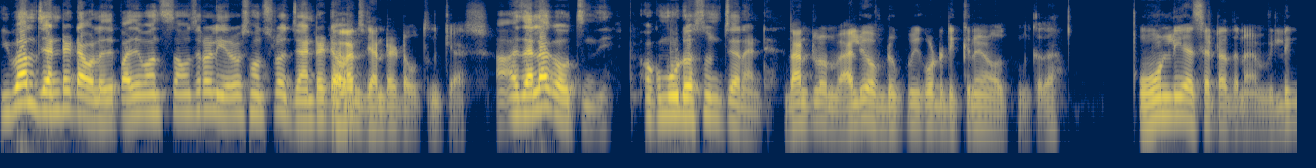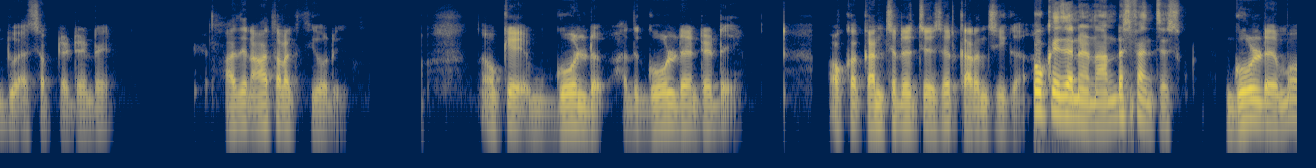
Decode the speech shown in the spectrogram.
ఇవాళ జనరేట్ అవ్వలేదు. 10 వంద సంవత్సరాలు, 20 సంవత్సరాలు జనరేట్ అవ్వచ్చు. జనరేట్ అవుతుంది క్యాష్? అది ఎలాగవుతుంది? ఒక 3 వస్తువులు ఉంచారంటే. దాంట్లో వాల్యూ ఆఫ్ రూపీ కూడా డిక్లైన్ అవుతుంది కదా! ఓన్లీ అసెట్ అది I'm willing to accept it అంటే అది నా తలక థియరీ. ఓకే. గోల్డ్ అది గోల్డ్ ఏంటంటే ఒక కన్సిడర్ చేశారు కరెన్సీగా. ఓకే. సార్ నేను అండర్‌స్టాండ్ చేసుకు గోల్డ్ ఏమో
